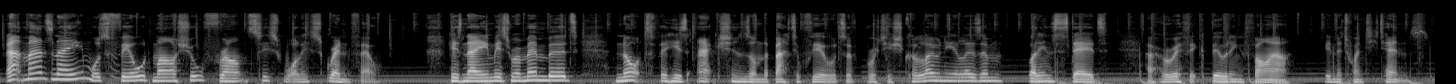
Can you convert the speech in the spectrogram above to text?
That man's name was Field Marshal Francis Wallace Grenfell. His name is remembered not for his actions on the battlefields of British colonialism, but instead a horrific building fire in the 2010s.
